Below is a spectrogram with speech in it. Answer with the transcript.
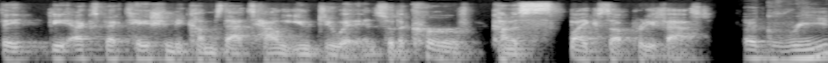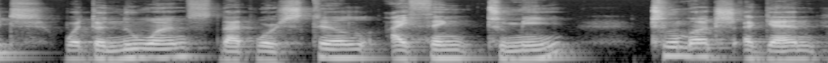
they, the expectation becomes that's how you do it. And so the curve kind of spikes up pretty fast. Agreed with the nuance that we're still, I think, to me, too much again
